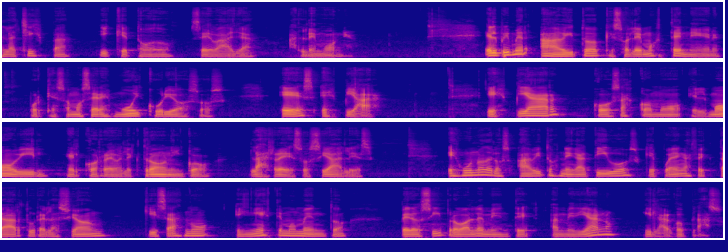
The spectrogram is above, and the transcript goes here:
la chispa y que todo se vaya al demonio. El primer hábito que solemos tener, porque somos seres muy curiosos, es espiar. Espiar cosas como el móvil, el correo electrónico, las redes sociales. Es uno de los hábitos negativos que pueden afectar tu relación, quizás no en este momento, pero sí probablemente a mediano y largo plazo.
